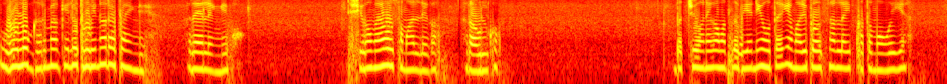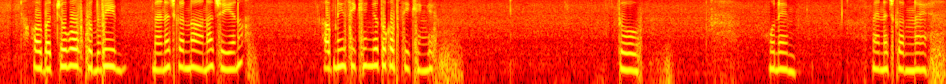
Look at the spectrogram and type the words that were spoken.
वो लोग घर में अकेले थोड़ी ना रह पाएँगे। रह लेंगे वो। शिवम है वो संभाल लेगा राहुल को। बच्चे होने का मतलब ये नहीं होता है कि हमारी पर्सनल लाइफ ख़त्म हो गई है। और बच्चों को खुद भी मैनेज करना आना चाहिए ना। अब नहीं सीखेंगे तो कब सीखेंगे? तो उन्हें मैनेज करना है।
